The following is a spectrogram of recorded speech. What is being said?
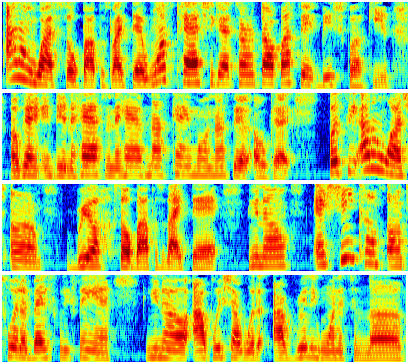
I don't watch soap operas like that. Once Passion got turned off, I said, bitch, fuck you. Okay, and then the half and the half nots came on and I said, okay. But see, I don't watch um real soap operas like that, you know? And she comes on Twitter basically saying, you know, I wish I would I really wanted to love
